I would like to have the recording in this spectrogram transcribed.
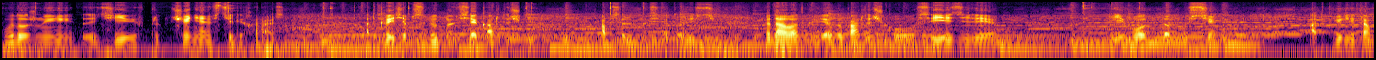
вы должны зайти в приключения в стиле Horizon. Открыть абсолютно все карточки. Абсолютно все. То есть, когда вы открыли эту карточку, съездили, и вот, допустим, открыли там,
